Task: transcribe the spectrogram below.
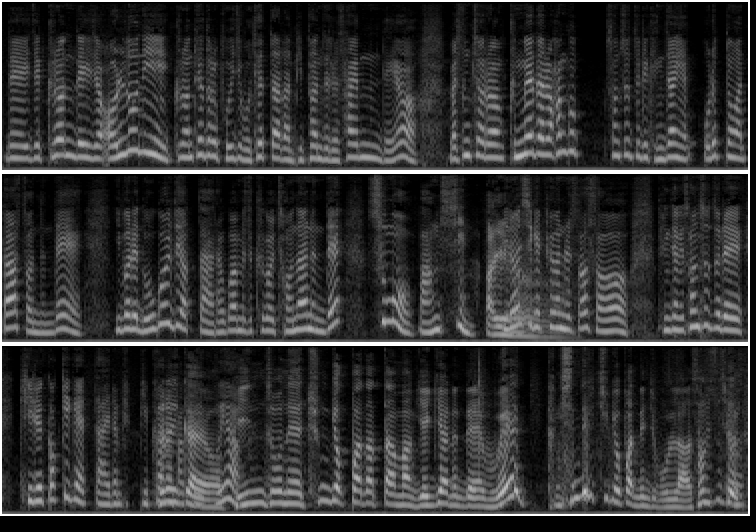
네, 이제 그런데 이제 언론이 그런 태도를 보이지 못했다라는 비판들을 샀는데요. 말씀처럼 금메달을 한국 선수들이 굉장히 오랫동안 따왔었는데 이번에 노골드였다라고 하면서 그걸 전하는데 수모, 망신 아이고. 이런 식의 표현을 써서 굉장히 선수들의 길을 꺾이게 했다 이런 비판을 그러니까요. 받고 있고요. 빈손에 충격받았다 막 얘기하는데 왜 당신들이 충격받는지 몰라. 선수들 그렇죠.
